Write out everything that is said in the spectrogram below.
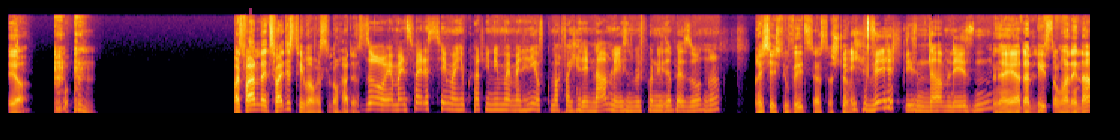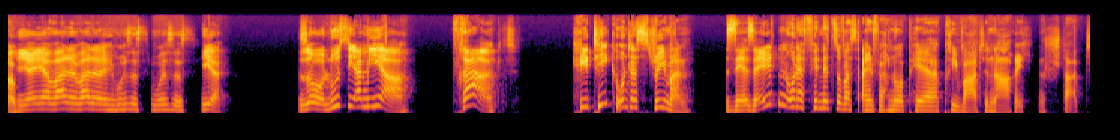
Ja. Was war denn dein zweites Thema, was du noch hattest? So, ja, mein zweites Thema. Ich habe gerade hier nebenbei mein Handy aufgemacht, weil ich ja den Namen lesen will von dieser Person, ne? Richtig, du willst das, das stimmt. Ich will diesen Namen lesen. naja, dann liest doch mal den Namen. Ja, ja, warte, warte. Wo ist es? Wo ist es? Hier. So, Lucy Amia fragt: Kritik unter Streamern. Sehr selten oder findet sowas einfach nur per private Nachrichten statt?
